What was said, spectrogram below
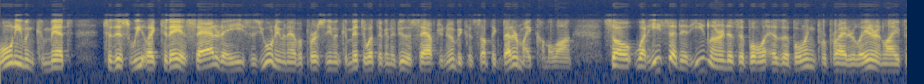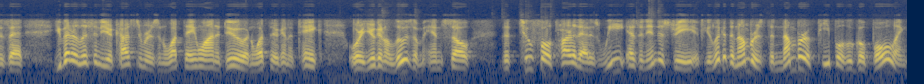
won't even commit to this week. Like today is Saturday. He says you won't even have a person even commit to what they're going to do this afternoon because something better might come along. So what he said that he learned as a bowl, as a bowling proprietor later in life is that you better listen to your customers and what they want to do and what they're going to take, or you're going to lose them. And so the twofold part of that is we as an industry, if you look at the numbers, the number of people who go bowling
